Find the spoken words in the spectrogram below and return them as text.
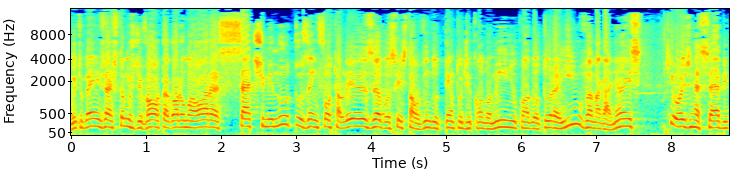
Muito bem, já estamos de volta agora, uma hora sete minutos em Fortaleza. Você está ouvindo o Tempo de Condomínio com a doutora Ilva Magalhães, que hoje recebe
